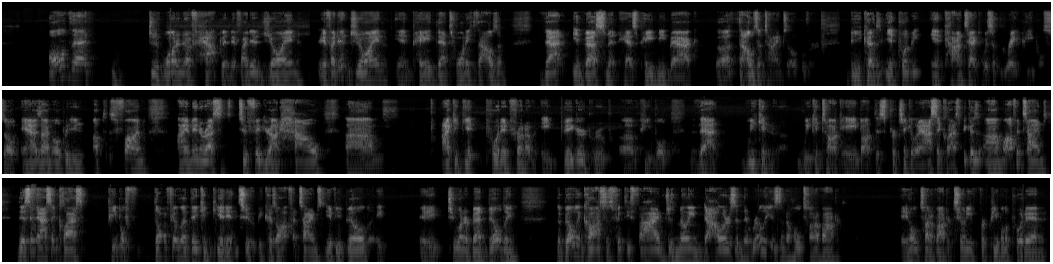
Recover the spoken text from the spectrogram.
all of that just wouldn't have happened if I didn't join. If I didn't join and paid that twenty thousand, that investment has paid me back a thousand times over because it put me in contact with some great people. So as I'm opening up this fund, I am interested to figure out how um, I could get put in front of a bigger group of people that we can we can talk a, about this particular asset class because um, oftentimes this asset class people don't feel that they can get into because oftentimes if you build a a 200 bed building the building cost is 55 just million dollars and there really isn't a whole ton of oppor- a whole ton of opportunity for people to put in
